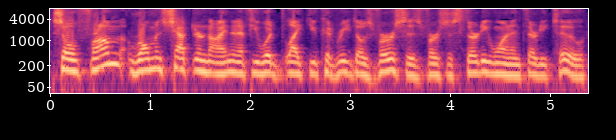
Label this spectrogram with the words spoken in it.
So from Romans chapter 9, and if you would like, you could read those verses, verses 31 and 32.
